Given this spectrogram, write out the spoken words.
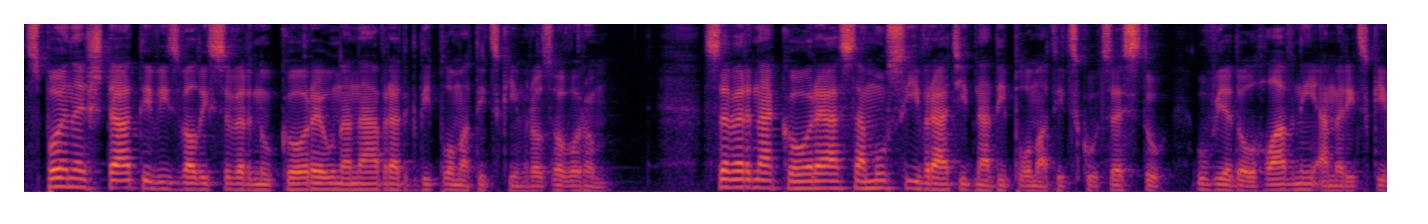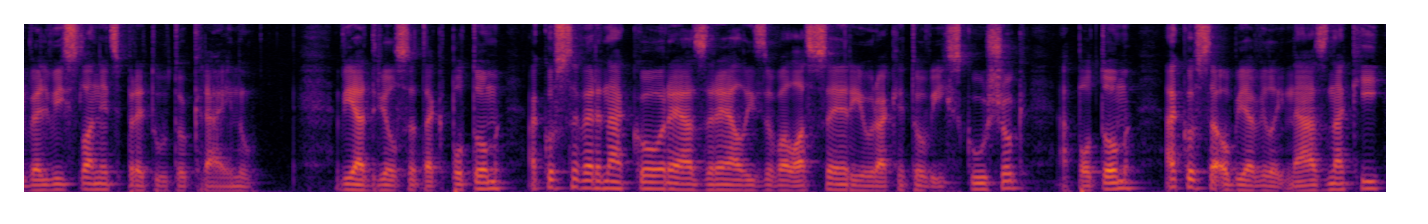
Spojené štáty vyzvali Severnú Kóreu na návrat k diplomatickým rozhovorom. Severná Kórea sa musí vrátiť na diplomatickú cestu, uviedol hlavný americký veľvyslanec pre túto krajinu. Vyjadril sa tak potom, ako Severná Kórea zrealizovala sériu raketových skúšok a potom, ako sa objavili náznaky,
